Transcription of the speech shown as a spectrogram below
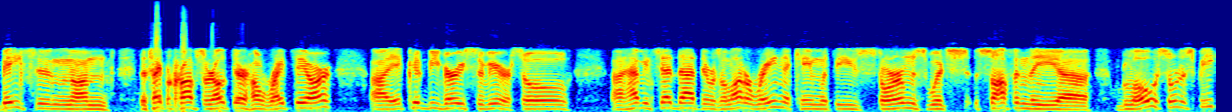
based on the type of crops that are out there, how ripe they are, uh, it could be very severe. So uh, having said that, there was a lot of rain that came with these storms, which softened the uh, blow, so to speak,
